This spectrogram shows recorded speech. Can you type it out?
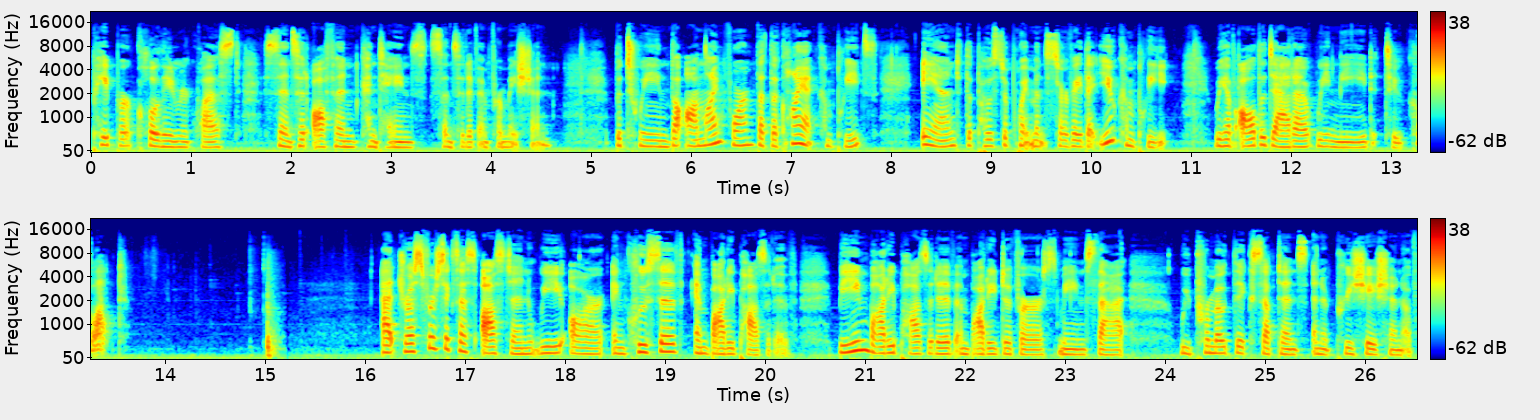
paper clothing request since it often contains sensitive information. Between the online form that the client completes and the post appointment survey that you complete, we have all the data we need to collect. At Dress for Success Austin, we are inclusive and body positive. Being body positive and body diverse means that we promote the acceptance and appreciation of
